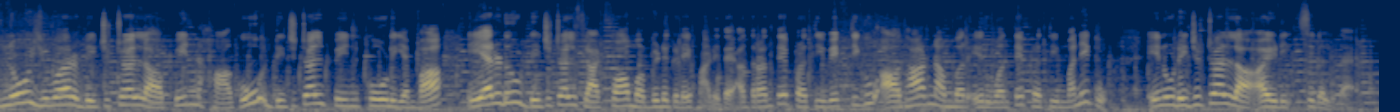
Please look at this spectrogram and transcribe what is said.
ನೋ ಯುವರ್ ಡಿಜಿಟಲ್ ಪಿನ್ ಹಾಗೂ ಡಿಜಿಟಲ್ ಪಿನ್ ಕೋಡ್ ಎಂಬ ಎರಡು ಡಿಜಿಟಲ್ ಪ್ಲಾಟ್ಫಾರ್ಮ್ ಬಿಡುಗಡೆ ಮಾಡಿದೆ. ಅದರಂತೆ ಪ್ರತಿ ವ್ಯಕ್ತಿಗೂ ಆಧಾರ್ ನಂಬರ್ ಇರುವಂತೆ ಪ್ರತಿ ಮನೆಗೂ ಏನು ಡಿಜಿಟಲ್ ಐಡಿ ಸಿಗಲಿದೆ.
